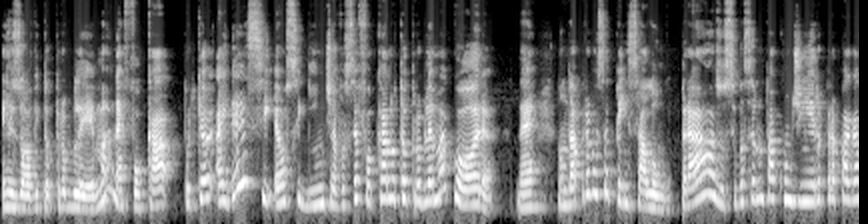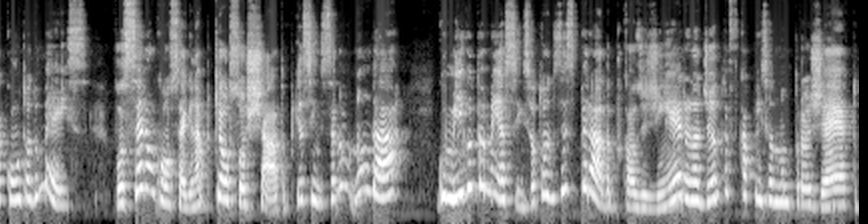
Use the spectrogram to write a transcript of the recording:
resolve teu problema, né? Focar, porque a ideia é, é o seguinte, é você focar no teu problema agora, né? Não dá para você pensar a longo prazo se você não tá com dinheiro para pagar a conta do mês. Você não consegue, não é porque eu sou chata, porque assim, você não, não dá. Comigo também, assim, se eu tô desesperada por causa de dinheiro, não adianta eu ficar pensando num projeto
